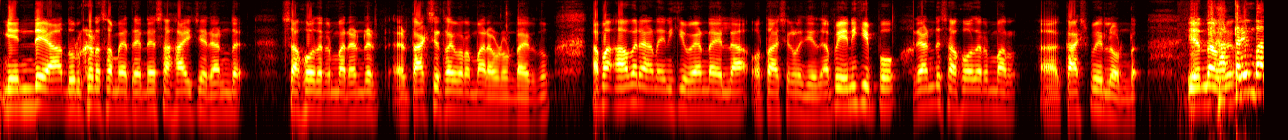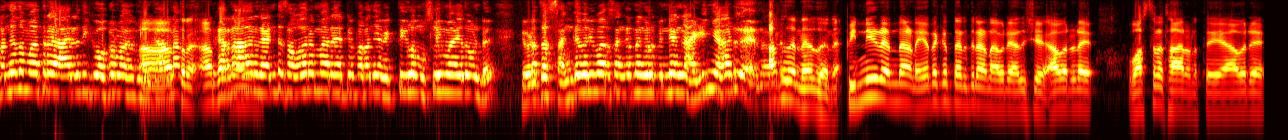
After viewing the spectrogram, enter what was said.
എന്റെ ആ ദുർഘട സമയത്ത് എന്നെ സഹായിച്ച രണ്ട് സഹോദരന്മാർ രണ്ട് ടാക്സി ഡ്രൈവർമാർ അവിടെ ഉണ്ടായിരുന്നു. അപ്പോൾ അവരാണ് എനിക്ക് വേണ്ട എല്ലാ ഒത്താശകളും ചെയ്തത്. അപ്പോൾ എനിക്കിപ്പോൾ രണ്ട് സഹോദരന്മാർ കാശ്മീരിലുണ്ട്. അത്രയും പറഞ്ഞത് മാത്രമേ ആരതിക്ക് ഓർമ്മയുള്ളൂ. കാരണം ആ. രണ്ട് സഹോദരന്മാരായിട്ട് പറഞ്ഞ വ്യക്തികൾ മുസ്ലിം ആയതുകൊണ്ട് ഇവിടുത്തെ സംഘപരിവാർ സംഘടനകൾ പിന്നെ അങ്ങ് അഴിഞ്ഞാടുകയായിരുന്നു. അത് തന്നെ അത് തന്നെ. പിന്നീട് എന്താണ്? ഏതൊക്കെ തരത്തിലാണ് അവരെ അതിശയ അവരുടെ വസ്ത്രധാരണത്തെ അവരെ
